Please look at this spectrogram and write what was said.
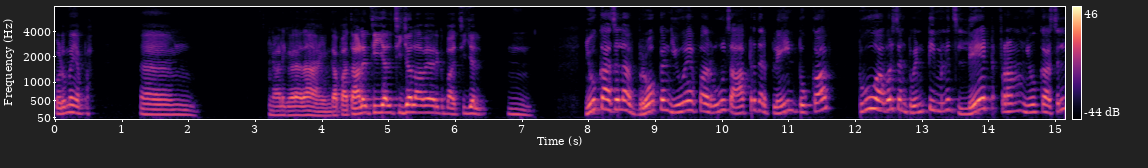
கொடுமையப்பா நாளைக்கு வேற அதான் எங்க பார்த்தாலும் சியல் சியலாவே இருக்குப்பா சியல் ம். Newcastle have broken UEFA rules after their plane took off two hours and twenty minutes late from Newcastle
